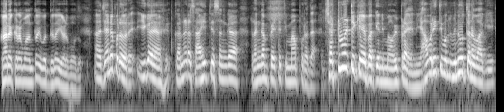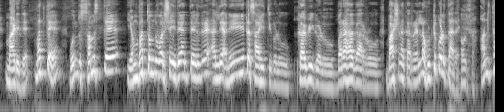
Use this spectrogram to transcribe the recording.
ಕಾರ್ಯಕ್ರಮ ಅಂತ ಇವತ್ತಿನ ಹೇಳ್ಬೋದು. ಜಯನಪುರವರೇ ಜಯನಪುರ ಅವರೇ ಈಗ ಕನ್ನಡ ಸಾಹಿತ್ಯ ಸಂಘ ರಂಗಂಪೇಟೆ ತಿಮ್ಮಾಪುರದ ಚಟುವಟಿಕೆಯ ಬಗ್ಗೆ ನಿಮ್ಮ ಅಭಿಪ್ರಾಯ ಏನು ಯಾವ ರೀತಿ ಒಂದು ವಿನೂತನವಾಗಿ ಮಾಡಿದೆ? ಮತ್ತೆ ಒಂದು ಸಂಸ್ಥೆ ಎಂಬತ್ತೊಂದು ವರ್ಷ ಇದೆ ಅಂತ ಹೇಳಿದ್ರೆ ಅಲ್ಲಿ ಅನೇಕ ಸಾಹಿತಿಗಳು ಕವಿಗಳು ಬರಹಗಾರರು ಭಾಷಣಕಾರರು ಎಲ್ಲ ಹುಟ್ಟುಕೊಳ್ತಾರೆ. ಅಂತ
